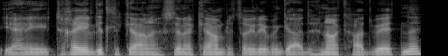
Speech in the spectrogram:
يعني تخيل قلت لك أنا سنة كاملة تقريبا قاعد هناك هاد بيتنا.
